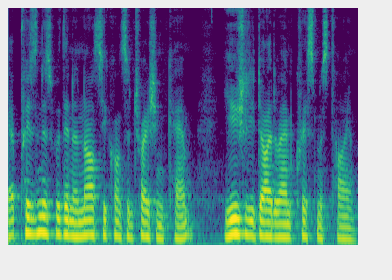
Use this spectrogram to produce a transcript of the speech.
that prisoners within a Nazi concentration camp usually died around Christmas time.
